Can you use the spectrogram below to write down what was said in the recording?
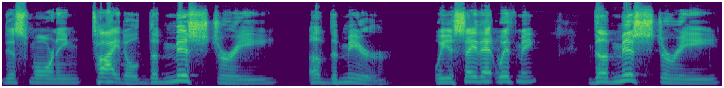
this morning titled The Mystery of the Mirror. Will you say that with me? The Mystery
